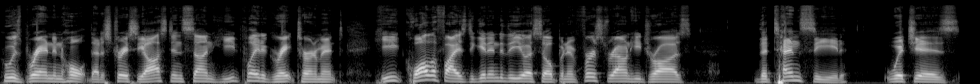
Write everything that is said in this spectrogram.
who is Brandon Holt. That is Tracy Austin's son. He played a great tournament. He qualifies to get into the U.S. Open. In first round, he draws the 10 seed, which is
